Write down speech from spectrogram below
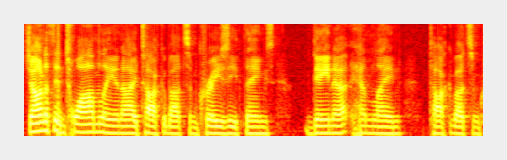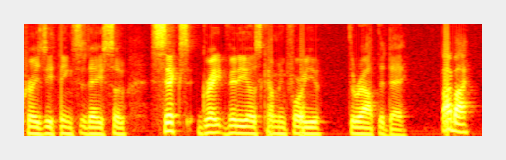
Jonathan Twomley and I talk about some crazy things. Dana Hemlane talk about some crazy things today. So, six great videos coming for you throughout the day. Bye bye.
